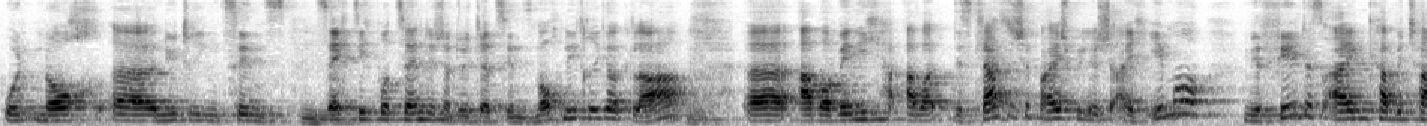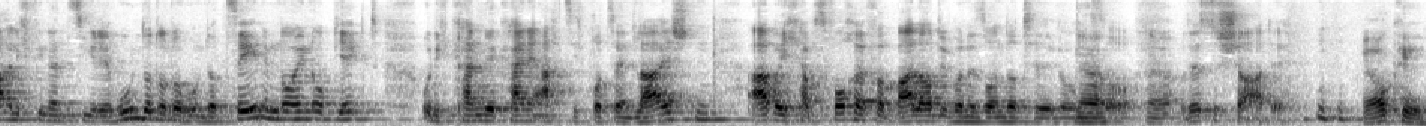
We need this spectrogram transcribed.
und noch äh, niedrigen Zins. Mhm. 60% ist natürlich der Zins noch niedriger, klar. Mhm. Äh, aber wenn ich, aber das klassische Beispiel ist eigentlich immer, mir fehlt das Eigenkapital, ich finanziere 100 oder 110 im neuen Objekt und ich kann mir keine 80% leisten, aber ich habe es vorher verballert über eine Sondertilgung. Ja, so. ja. Und das ist schade. Ja, okay.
